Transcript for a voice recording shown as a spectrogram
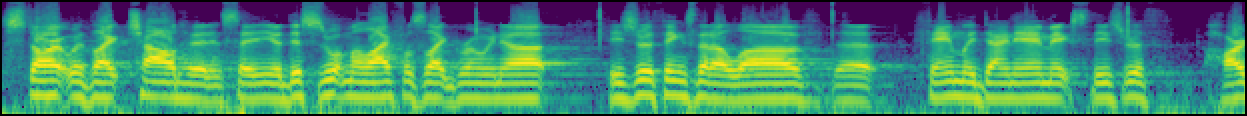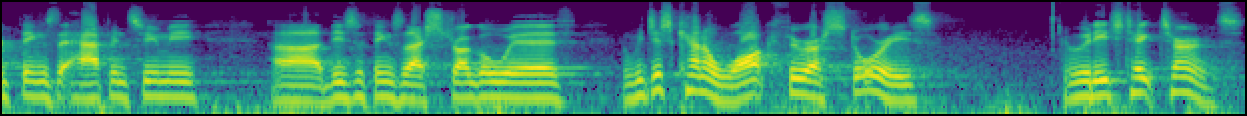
start with like childhood and say, you know, this is what my life was like growing up. These are the things that I love, the family dynamics. These are the hard things that happened to me. Uh, these are things that I struggle with. And we just kind of walk through our stories, and we'd each take turns.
